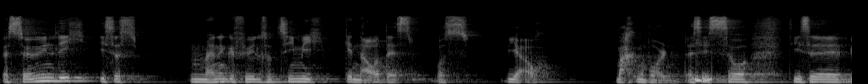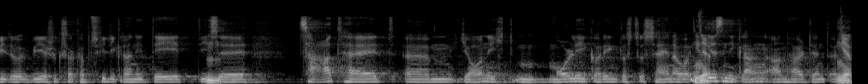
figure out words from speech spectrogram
persönlich ist es in meinem Gefühl so ziemlich genau das, was wir auch machen wollen. Das mhm. ist so diese, wie, du, wie ihr schon gesagt habt, Filigranität, diese mhm. Zartheit, ähm, ja nicht mollig oder irgendwas zu sein, aber ja. irrsinnig lang anhaltend. Also ja.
